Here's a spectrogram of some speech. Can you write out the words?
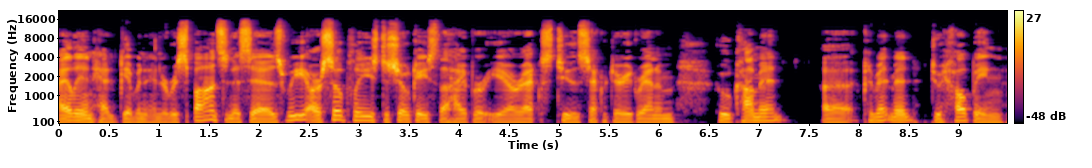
Hyliion had given in a response, and it says, We are so pleased to showcase the Hyper ERX to Secretary Granholm, who comment uh, commitment to helping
